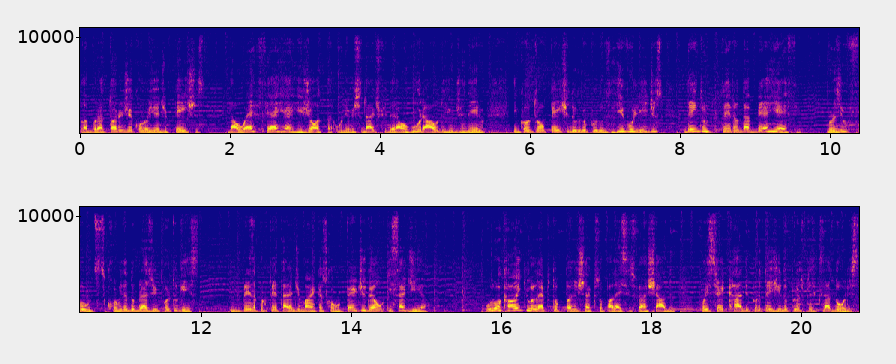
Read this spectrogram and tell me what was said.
Laboratório de Ecologia de Peixes, da UFRRJ, Universidade Federal Rural do Rio de Janeiro, encontrou o peixe do grupo dos rivolídeos dentro do terreno da BRF, Brazil Foods, comida do Brasil em português, empresa proprietária de marcas como Perdigão e Sadia. O local em que o Leptopancha exopalescens foi achado foi cercado e protegido pelos pesquisadores.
